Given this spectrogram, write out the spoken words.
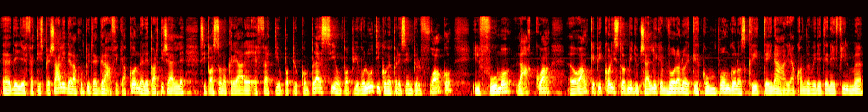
eh, degli effetti speciali della computer grafica. Con le particelle si possono creare effetti un po' più complessi, un po' più evoluti, come per esempio il fuoco, il fumo, l'acqua eh, o anche piccoli stormi di uccelli che volano e che compongono scritte in aria. Quando vedete nei film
